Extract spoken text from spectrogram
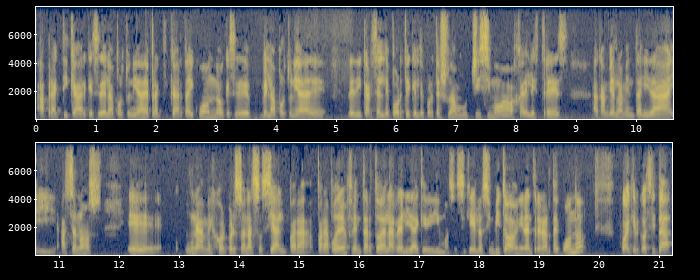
a practicar, que se dé la oportunidad de practicar taekwondo, que se dé la oportunidad de, dedicarse al deporte, que el deporte ayuda muchísimo a bajar el estrés, a cambiar la mentalidad y hacernos eh, una mejor persona social para, para poder enfrentar toda la realidad que vivimos. Así que los invito a venir a entrenar taekwondo cualquier cosita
